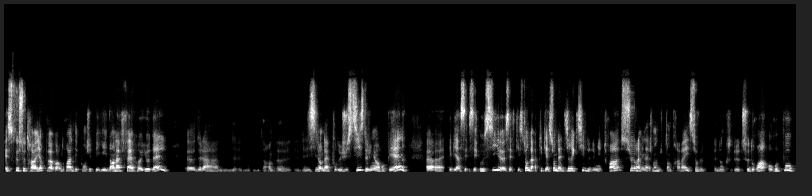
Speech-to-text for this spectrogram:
est-ce que ce travailleur peut avoir droit à des congés payés? Dans l'affaire euh, Yodel, euh, de la décision de la Cour de justice de l'Union européenne, eh bien, c'est aussi cette question de l'application de la directive de 2003 sur l'aménagement du temps de travail et sur donc, ce droit au repos,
